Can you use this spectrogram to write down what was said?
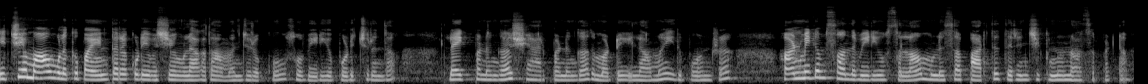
நிச்சயமாக உங்களுக்கு பயன் தரக்கூடிய விஷயங்களாக தான் அமைஞ்சிருக்கும். ஸோ வீடியோ பிடிச்சிருந்தா லைக் பண்ணுங்கள் ஷேர் பண்ணுங்கள் அது மட்டும் இல்லாமல் இது போன்ற ஆன்மீகம் சார்ந்த வீடியோஸ் எல்லாம் முழுசாக பார்த்து தெரிஞ்சுக்கணுன்னு ஆசைப்பட்டேன்.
